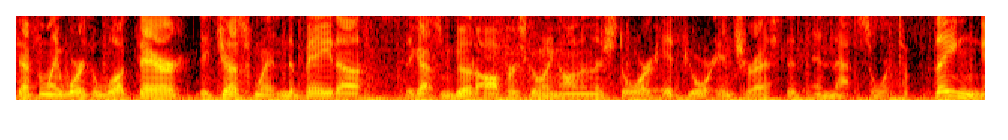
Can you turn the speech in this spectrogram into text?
Definitely worth a look there. They just went into beta. They got some good offers going on in their store if you're interested in that sort of thing.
